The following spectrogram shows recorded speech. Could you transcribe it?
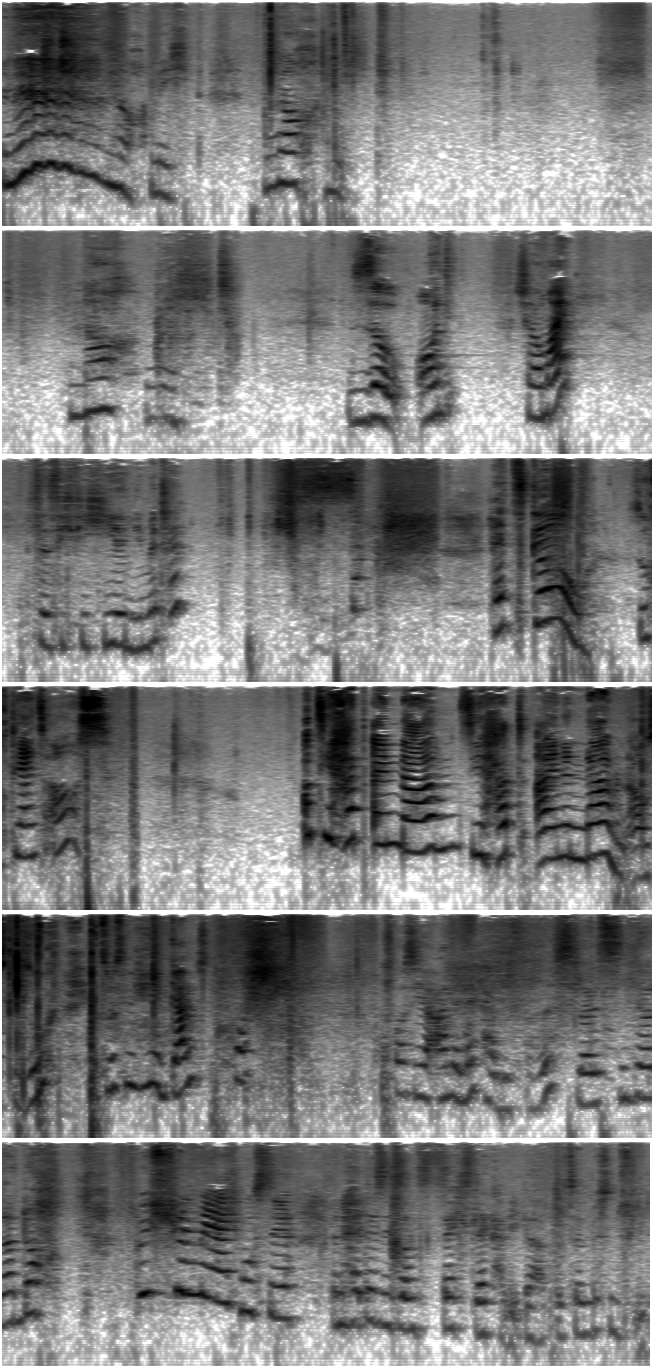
noch nicht, noch nicht, noch nicht. So, und schau mal, setze ich dich hier in die Mitte. Let's go. Such dir eins aus sie hat einen Namen. Sie hat einen Namen ausgesucht. Jetzt müssen wir hier ganz kurz, bevor sie ja alle Leckerli frisst, weil es sind ja dann doch ein bisschen mehr. Ich musste, dann hätte sie sonst sechs Leckerli gehabt. Das ist ein bisschen viel.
